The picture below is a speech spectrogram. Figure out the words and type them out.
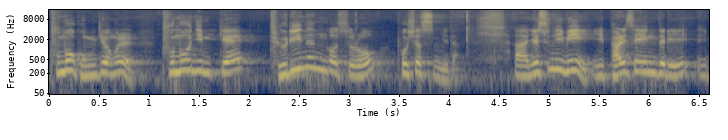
부모 공경을 부모님께 드리는 것으로 보셨습니다. 아, 예수님이 이 바리새인들이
